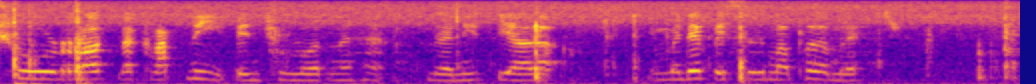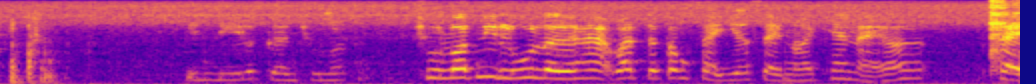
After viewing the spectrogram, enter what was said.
ชูรสนะครับ นี่เป็นชูรสนะฮะ เหลือนิดเดียวแล้ว ยังไม่ได้ไปซื้อมาเพิ่มเลย กินดีเหลือเกินชูรส ชูรสนี่รู้เลยฮะว่าจะต้องใส่เยอะใส่น้อยแค่ไหนว่าใส่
